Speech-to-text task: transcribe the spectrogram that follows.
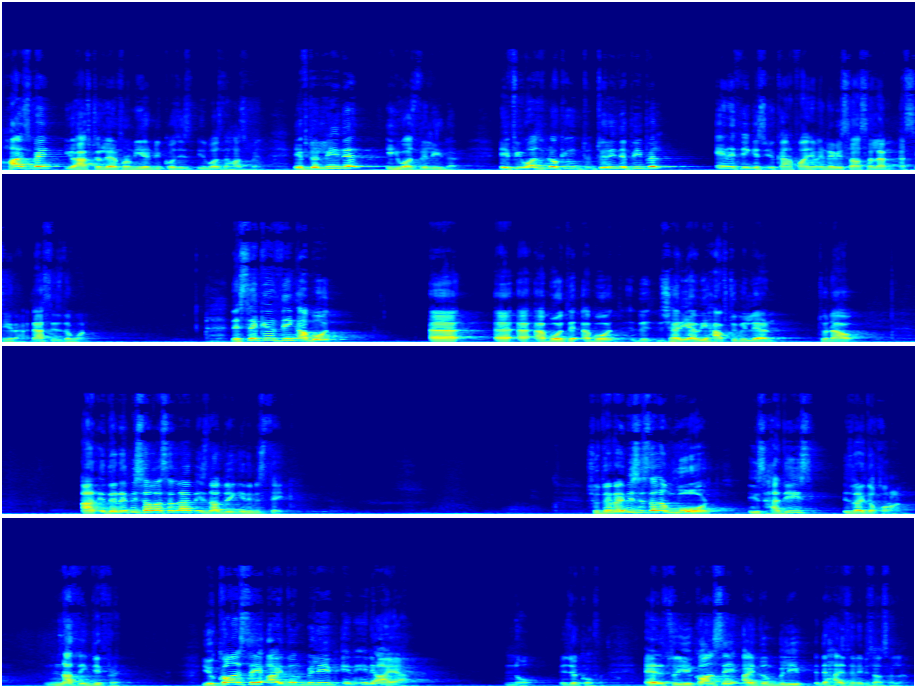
husband, you have to learn from here because he was the husband. If the leader, he was the leader. If he was looking to, to lead the people, anything is you can find him in Nabi Sallallahu Alaihi Wasallam Asira. That is the one. The second thing about uh, uh, uh, about about the Sharia we have to be learned to now. And the Nabi Sallallahu Alaihi Wasallam is not doing any mistake. So the Nabi Sallallahu Alaihi Wasallam word is hadith is like the Quran. Nothing different. You can't say I don't believe in any ayah. No, it's a kufr. Also, you can't say I don't believe the hadith of Nabi Sallallahu Alaihi Wasallam.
